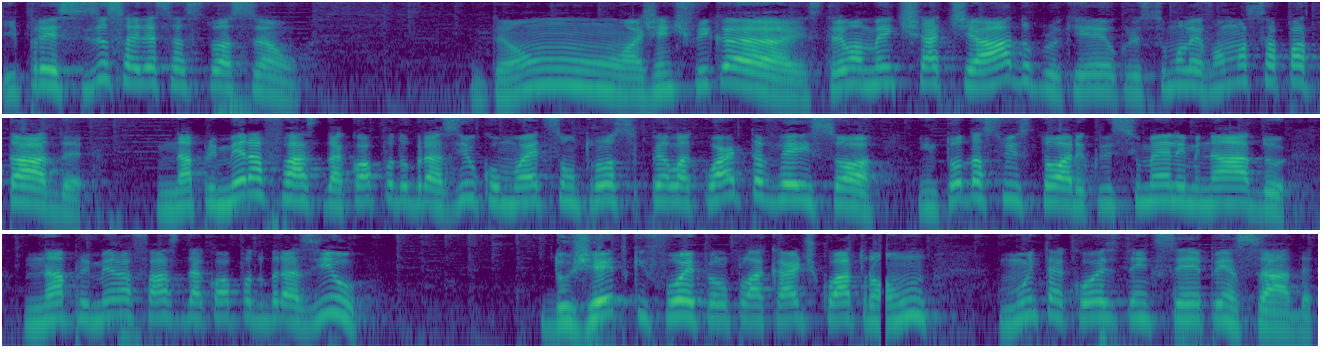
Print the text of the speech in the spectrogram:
e precisa sair dessa situação. Então, a gente fica extremamente chateado porque o Criciúma levou uma sapatada na primeira fase da Copa do Brasil, como o Edson trouxe pela quarta vez só em toda a sua história, o Criciúma é eliminado na primeira fase da Copa do Brasil do jeito que foi, pelo placar de 4 a 1 muita coisa tem que ser repensada.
